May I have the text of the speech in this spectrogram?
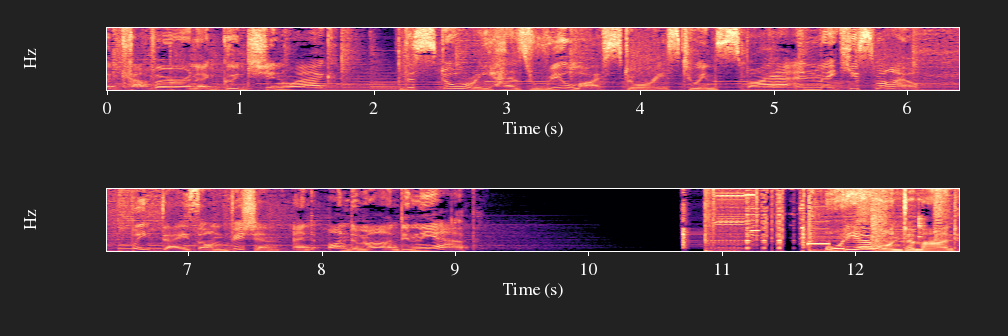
a cuppa and a good chinwag? The story has real life stories to inspire and make you smile. Weekdays on Vision and on demand in the app. Audio on demand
